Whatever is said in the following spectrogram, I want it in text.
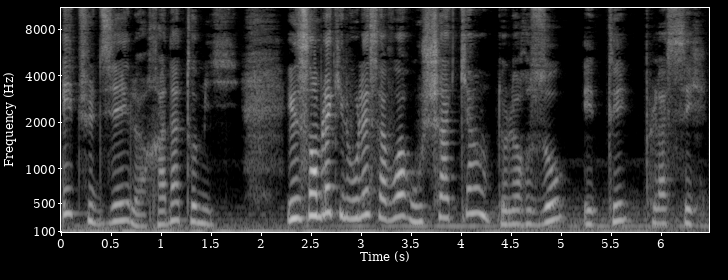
étudier leur anatomie. Il semblait qu'il voulait savoir où chacun de leurs os était placé.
